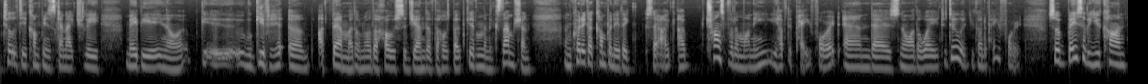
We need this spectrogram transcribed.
utility companies can actually maybe, you know, give uh, them, I don't know the host, agenda of the host, but give them an exemption. And credit card company, they say, I, I transfer the money, you have to pay for it, and there's no other way to do it. You're going to pay for it. So basically, you can't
